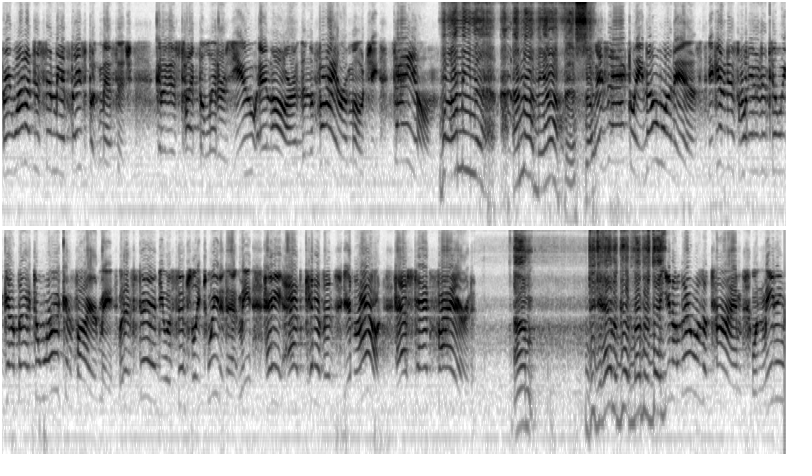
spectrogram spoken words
I mean, why not just send me a Facebook message? Could have just typed the letters U and R, then the fire emoji. Damn! Well, I mean, uh, I'm not in the office, so. Exactly, no one is. You could have just waited until we got back to work and fired me. But instead, you essentially tweeted at me, hey, at Kevin, you're out. Hashtag fired. Um, did you have a good Mother's Day? You know, there was a time when meeting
